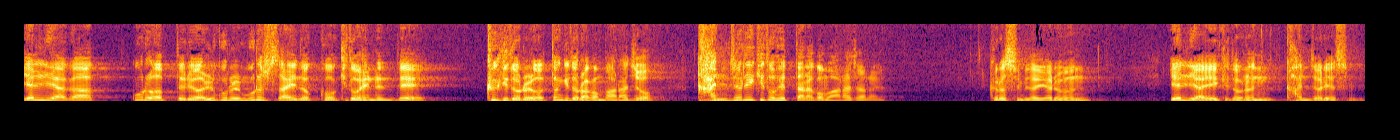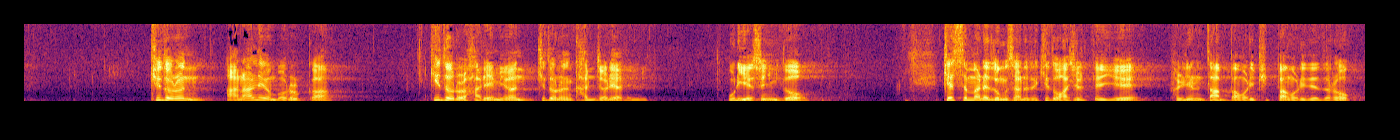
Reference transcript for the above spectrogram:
엘리야가 꿇어 엎드려 얼굴을 무릎 사이에 넣고 기도했는데 그 기도를 어떤 기도라고 말하죠? 간절히 기도했다라고 말하잖아요. 그렇습니다, 여러분. 엘리야의 기도는 간절했습니다. 기도는 안 하려면 모를까? 기도를 하려면 기도는 간절해야 됩니다. 우리 예수님도 겟스만의 동산에서 기도하실 때에 흘리는 땀방울이 핏방울이 되도록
